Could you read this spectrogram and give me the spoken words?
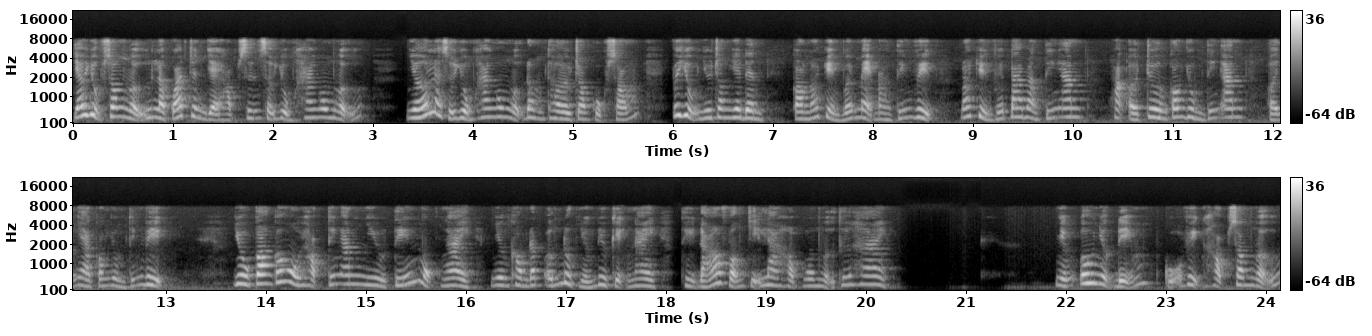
Giáo dục song ngữ là quá trình dạy học sinh sử dụng hai ngôn ngữ. Nhớ là sử dụng hai ngôn ngữ đồng thời trong cuộc sống. Ví dụ như trong gia đình, con nói chuyện với mẹ bằng tiếng Việt, nói chuyện với ba bằng tiếng Anh, hoặc ở trường con dùng tiếng Anh, ở nhà con dùng tiếng Việt. Dù con có ngồi học tiếng Anh nhiều tiếng một ngày nhưng không đáp ứng được những điều kiện này thì đó vẫn chỉ là học ngôn ngữ thứ hai. Những ưu nhược điểm của việc học song ngữ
